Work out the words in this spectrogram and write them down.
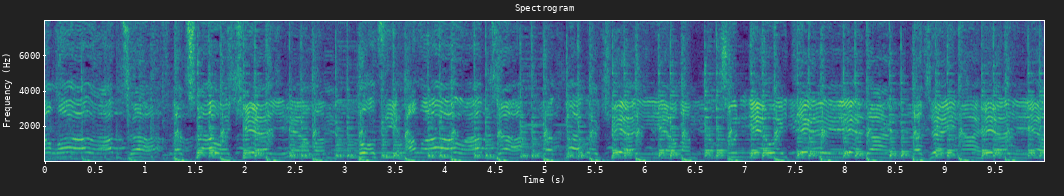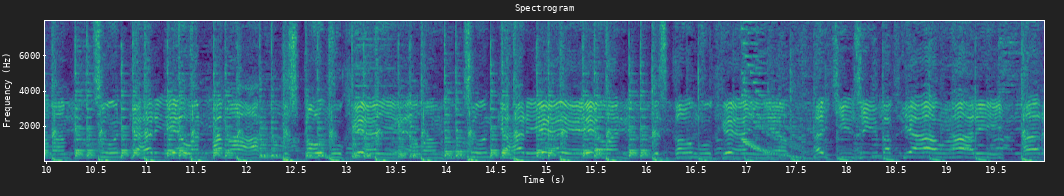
خاژی هەڵا ئەبجا لە چاوە کێڵم تۆزی هەڵا ئەبجا لە خاوە کێڵم چون ئێوەی تێدان لەجێی ناهێڵم چون کە هەر ئێوەن هەما پشقەوم و خێڵم چون کە هەر ئێوەن پشقەوم و خێڵ هەر کیژی بە پیاواری هەر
